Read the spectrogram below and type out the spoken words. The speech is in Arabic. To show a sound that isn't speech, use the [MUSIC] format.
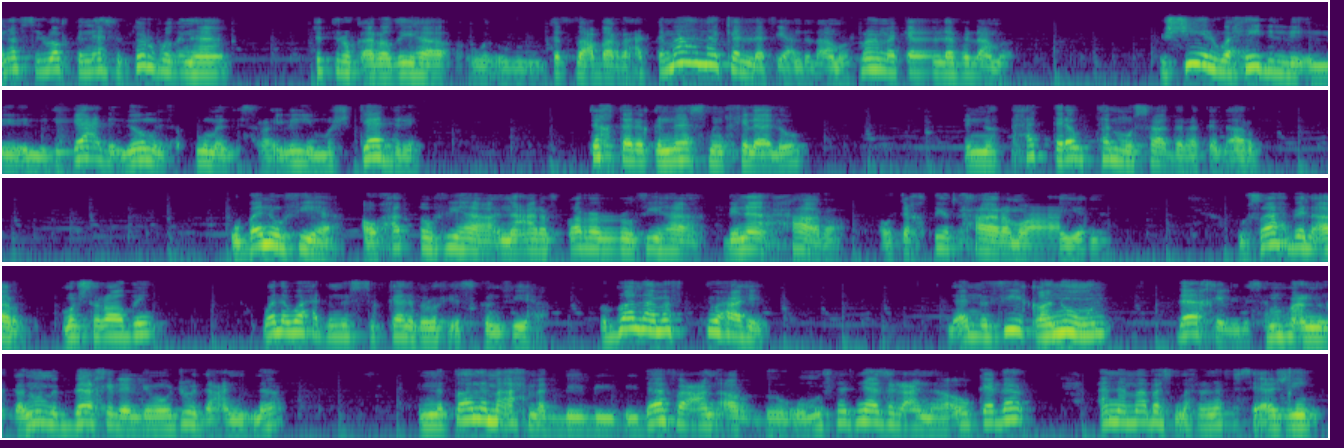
في نفس الوقت الناس بترفض إنها تترك أراضيها وتطلع برا حتى مهما كلف يعني الأمر مهما كلف الأمر. الشيء الوحيد اللي اللي اللي قاعد اليوم الحكومة الإسرائيلية مش قادرة تخترق الناس من خلاله إنه حتى لو تم مصادرة الأرض وبنوا فيها أو حطوا فيها نعرف قرروا فيها بناء حارة أو تخطيط حارة معينة. وصاحب الأرض مش راضي ولا واحد من السكان بيروح يسكن فيها. بتظلها مفتوحة هيك. لأنه في قانون داخلي بيسموه عن القانون الداخلي اللي موجود عندنا إن طالما أحمد بيدافع عن أرضه ومش متنازل عنها وكذا أنا ما بسمح لنفسي أجي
